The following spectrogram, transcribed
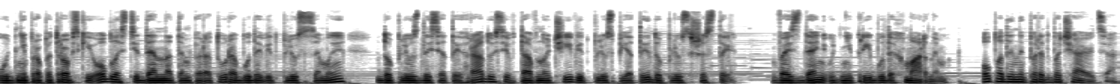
У Дніпропетровській області денна температура буде від плюс 7 до плюс 10 градусів та вночі від плюс 5 до плюс 6. Весь день у Дніпрі буде хмарним. Опади не передбачаються.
